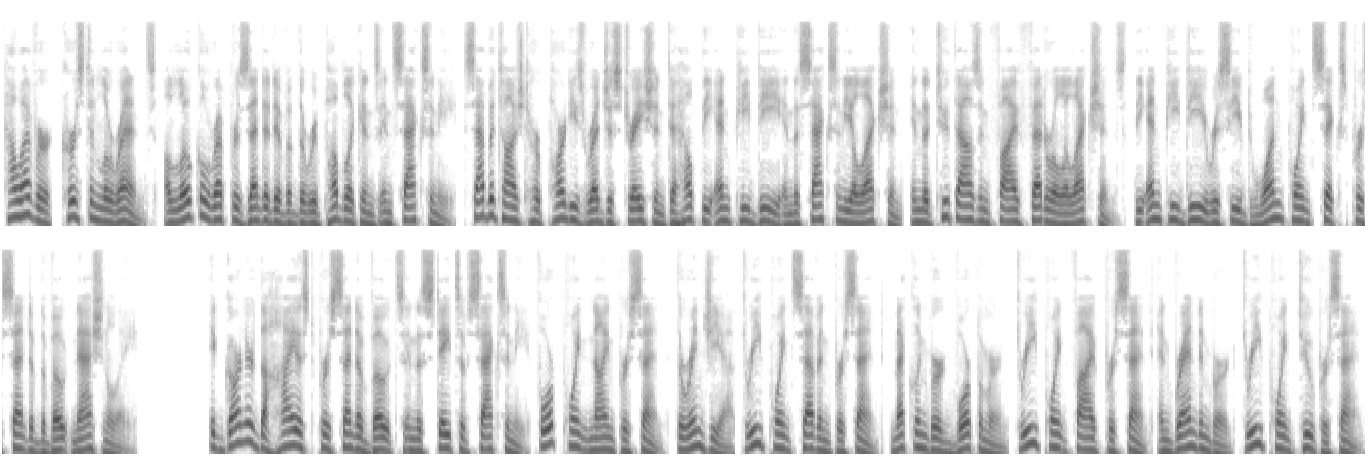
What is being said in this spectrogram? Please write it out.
However, Kirsten Lorenz, a local representative of the Republicans in Saxony, sabotaged her party's registration to help the NPD in the Saxony election. In the 2005 federal elections, the NPD received 1.6% of the vote nationally. It garnered the highest percent of votes in the states of Saxony 4.9%, Thuringia 3.7%, Mecklenburg-Vorpommern 3.5% and Brandenburg 3.2%.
